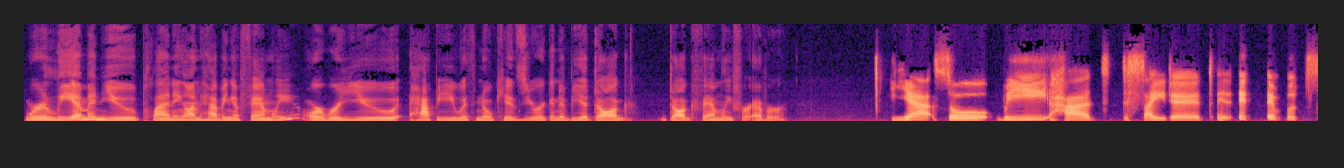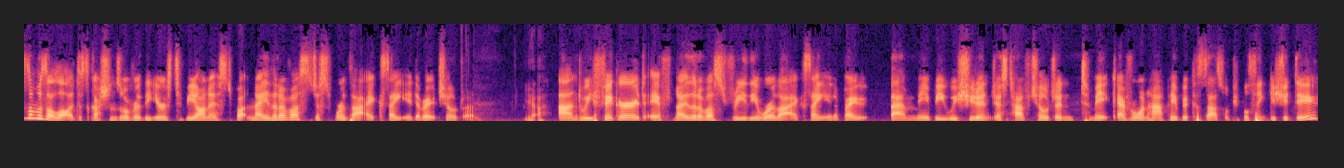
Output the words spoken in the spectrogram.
were Liam and you planning on having a family, or were you happy with no kids? You were going to be a dog dog family forever. Yeah, so we had decided it, it, it was, there was a lot of discussions over the years, to be honest, but neither of us just were that excited about children. Yeah. And we figured if neither of us really were that excited about them, maybe we shouldn't just have children to make everyone happy because that's what people think you should do.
